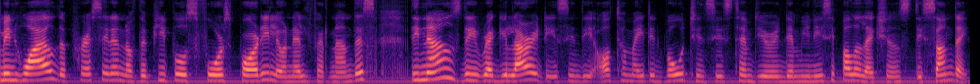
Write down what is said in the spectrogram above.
Meanwhile, the president of the People's Force Party, Leonel Fernandez, denounced the irregularities in the automated voting system during the municipal elections this Sunday.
